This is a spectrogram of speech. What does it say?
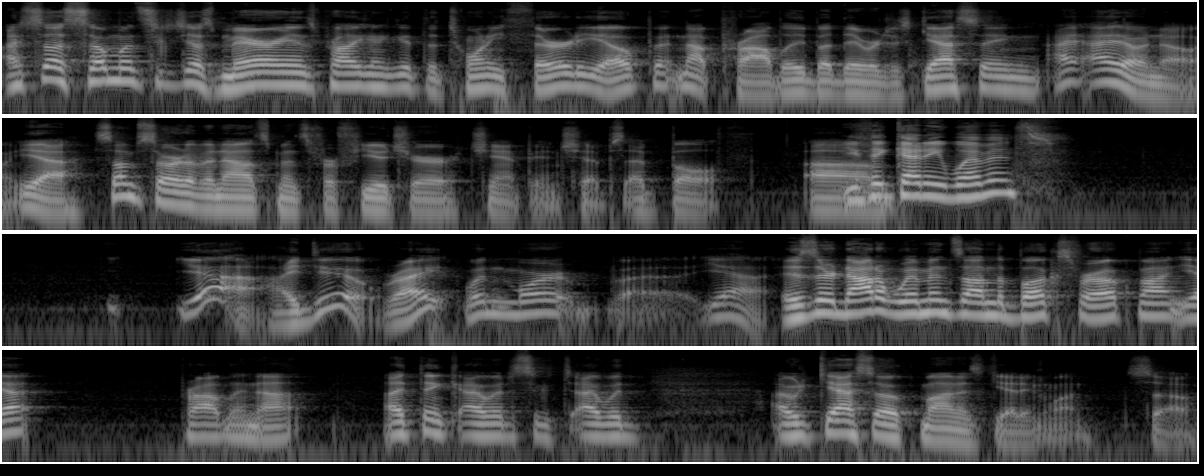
I saw someone suggest Merion's probably going to get the 2030 Open. Not probably, but they were just guessing. I, I don't know. Yeah, some sort of announcements for future championships at both. Um, you think any women's? Yeah, I do. Right? Wouldn't more? Uh, yeah. Is there not a women's on the books for Oakmont yet? Probably not. I think I would. I would. I would guess Oakmont is getting one. So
